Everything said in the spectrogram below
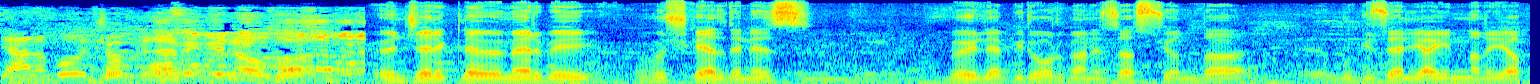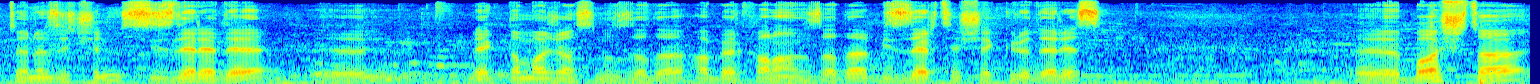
Yani bu çok güzel bir gün oldu. Öncelikle Ömer Bey hoş geldiniz. Böyle bir organizasyonda e, bu güzel yayınları yaptığınız için sizlere de e, reklam ajansınıza da haber kanalınıza da bizler teşekkür ederiz. E, Başta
